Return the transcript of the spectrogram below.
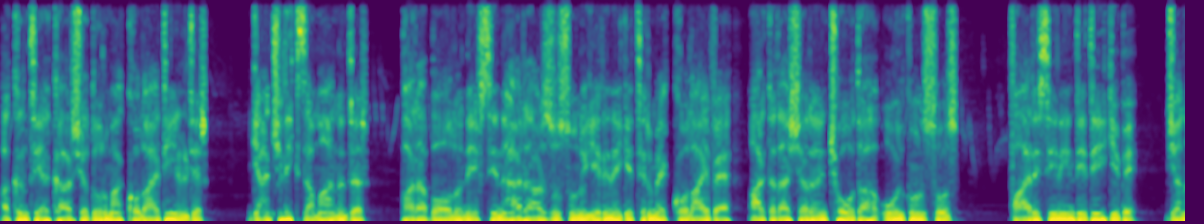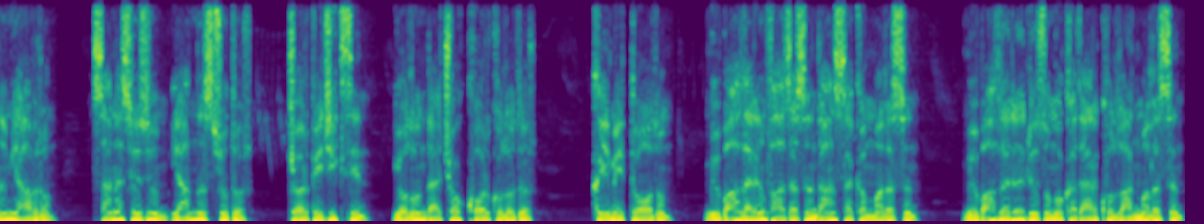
akıntıya karşı durmak kolay değildir. Gençlik zamanıdır. Para bol nefsin her arzusunu yerine getirmek kolay ve arkadaşların çoğu da uygunsuz. Farisi'nin dediği gibi, canım yavrum, Sana sözüm yalnız şudur. Körpeciksin, yolun da çok korkuludur. Kıymetli oğlum, mübahların fazlasından sakınmalısın. Mübahları lüzumu kadar kullanmalısın.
